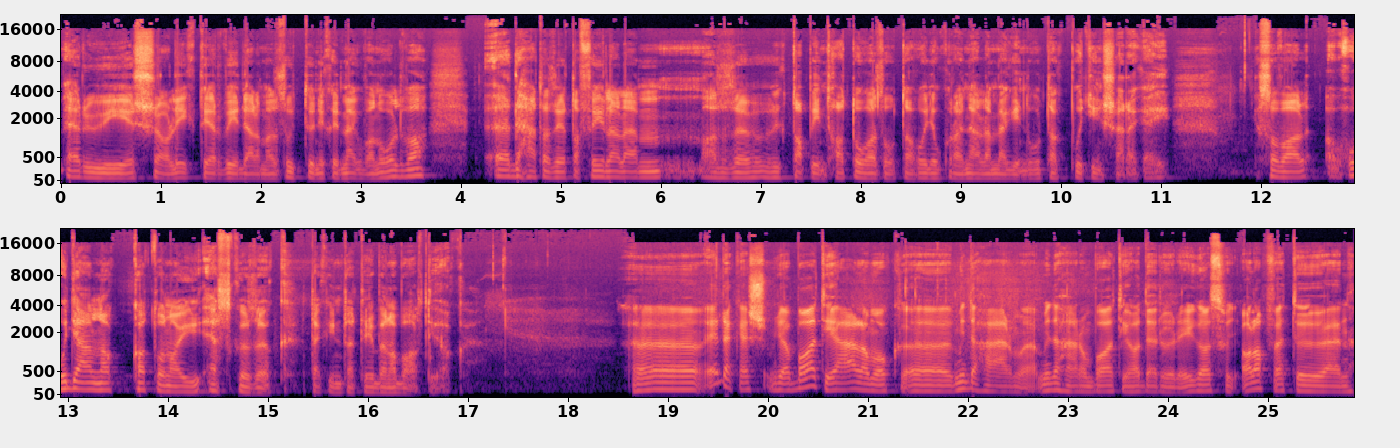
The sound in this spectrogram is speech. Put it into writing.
erői és a légtérvédelem az úgy tűnik, hogy megvan oldva, de hát azért a félelem az tapintható azóta, hogy Ukrajna ellen megindultak Putyin seregei. Szóval hogy állnak katonai eszközök tekintetében a baltiak? Érdekes, ugye a balti államok, mind a három, mind a három balti haderőre igaz, hogy alapvetően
